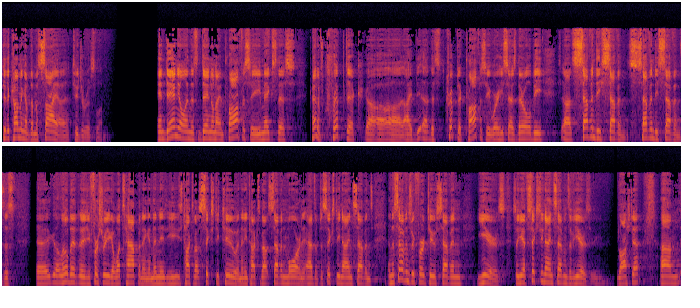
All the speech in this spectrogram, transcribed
to the coming of the Messiah to Jerusalem. And Daniel, in this Daniel 9 prophecy, makes this kind of cryptic uh, uh, idea, this cryptic prophecy where he says there will be uh, 77s, 77s. This uh, a little bit as you first read, you go, "What's happening?" And then he, he, talks about 62, and then he talks about seven more, and it adds up to 69 sevens. And the sevens refer to seven years. So you have 69 sevens of years. Lost yet? Um,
